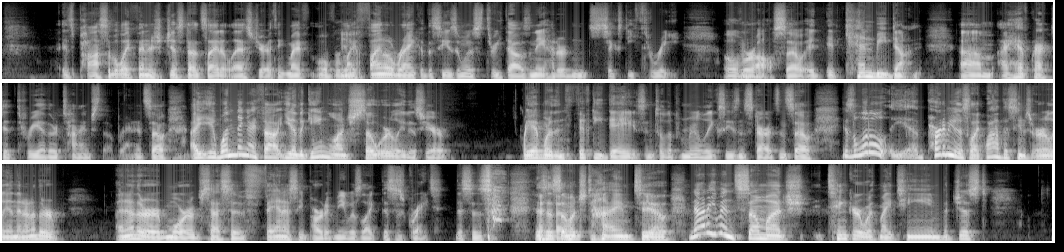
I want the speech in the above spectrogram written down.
it's possible. I finished just outside it last year. I think my over my final rank of the season was 3863 overall. So it, it can be done. Um, i have cracked it three other times though brandon. So I, one thing i thought you know the game launched so early this year. We have more than 50 days until the Premier League season starts. And so it's a little part of me was like, wow, this seems early. And then another another more obsessive fantasy part of me was like, this is great. This is this is so much time to Yeah. not even so much tinker with my team, but just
